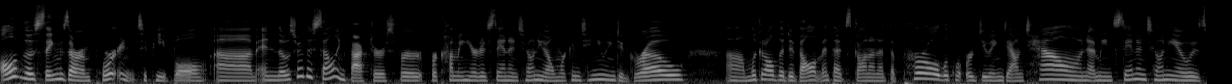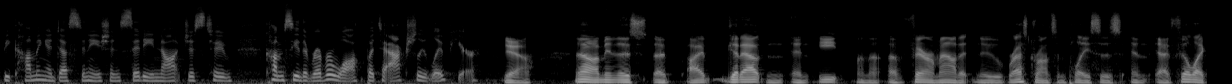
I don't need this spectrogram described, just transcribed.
all of those things are important to people. Um, and those are the selling factors for, for coming here to San Antonio. And we're continuing to grow. Um, look at all the development that's gone on at the Pearl. Look what we're doing downtown. I mean, San Antonio is becoming a destination city, not just to come see the Riverwalk, but to actually live here. Yeah. No, I mean, this. Uh, I get out and, and eat on a, a, fair amount at new restaurants and places, and I feel like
